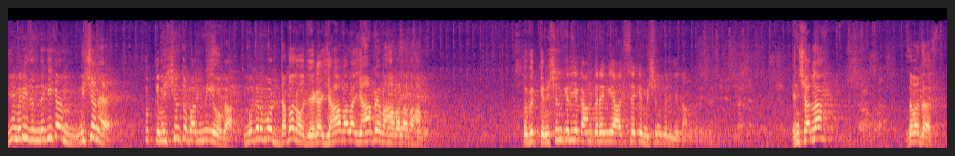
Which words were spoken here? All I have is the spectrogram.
ये मेरी ज़िंदगी का मिशन है। तो कमीशन तो बंद नहीं होगा, मगर वो डबल हो जाएगा, यहाँ वाला, यहाँ पे, वहाँ वाला, वहाँ पे। तो फिर कमीशन के लिए काम करेंगे, आज से कि मिशन के लिए काम करेंगे। इनशाला ज़बरदस्त।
